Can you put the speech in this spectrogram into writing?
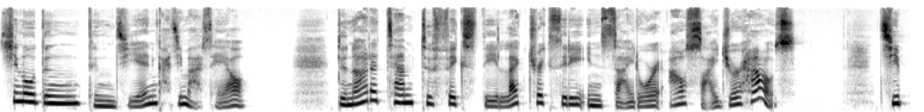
신호등 등지엔 가지 마세요. Do not attempt to fix the electricity inside or outside your house. 집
